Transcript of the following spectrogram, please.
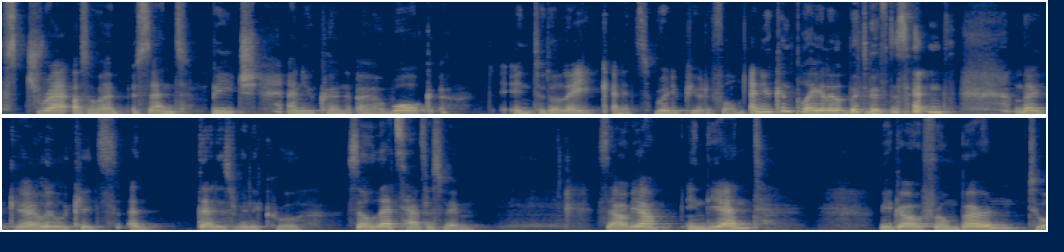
stra- also a sand beach, and you can uh, walk into the lake, and it's really beautiful. And you can play a little bit with the sand, like uh, little kids. And that is really cool. So let's have a swim. So yeah, in the end, we go from Bern to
